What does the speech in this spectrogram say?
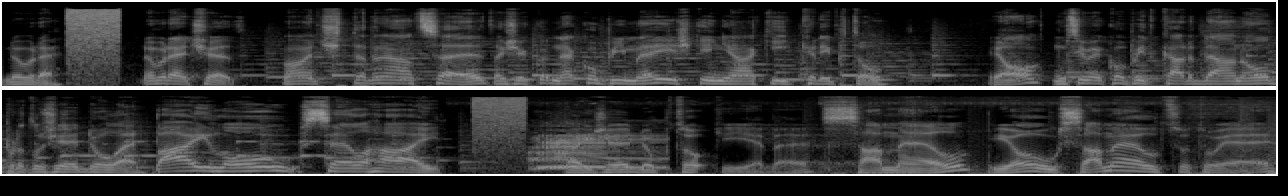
dobré. Dobré, chat. Máme 1400, takže nakoupíme ještě nějaký krypto. Jo, musíme koupit Cardano, protože je dole. Buy low, sell high. Takže do co jebe? Samel? Jo, Samel, co to je?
